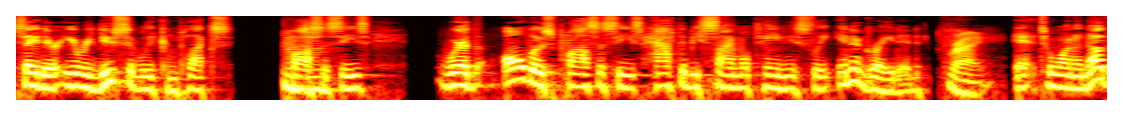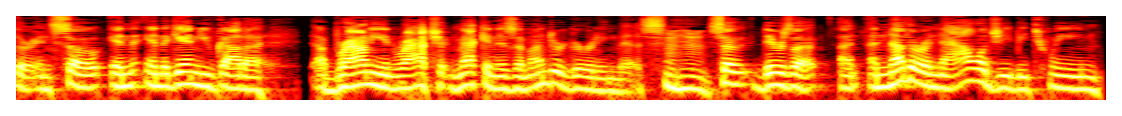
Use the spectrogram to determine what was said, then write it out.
say they're irreducibly complex Mhm. processes, where the, all those processes have to be simultaneously integrated Right. eh, to one another. And so, and and again, you've got a, a Brownian ratchet mechanism undergirding this. Mhm. So there's a an, another analogy between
